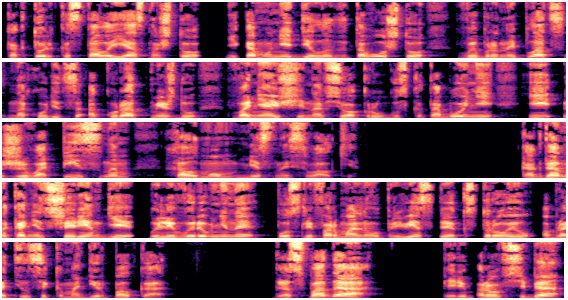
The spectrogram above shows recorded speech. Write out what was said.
как только стало ясно, что никому нет дела до того, что выбранный плац находится аккурат между воняющей на всю округу скотобойней и живописным холмом местной свалки. Когда, наконец, шеренги были выровнены, после формального приветствия к строю обратился командир полка. «Господа!» Переборов себя,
